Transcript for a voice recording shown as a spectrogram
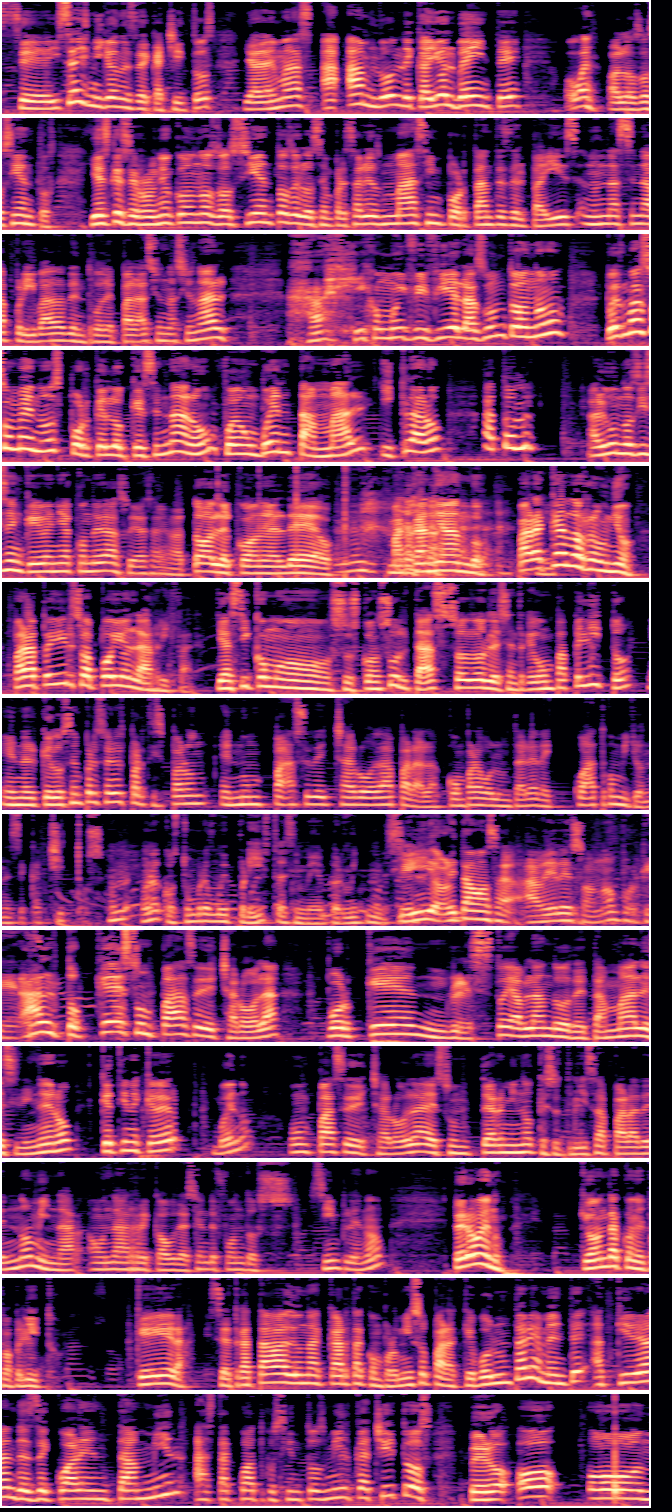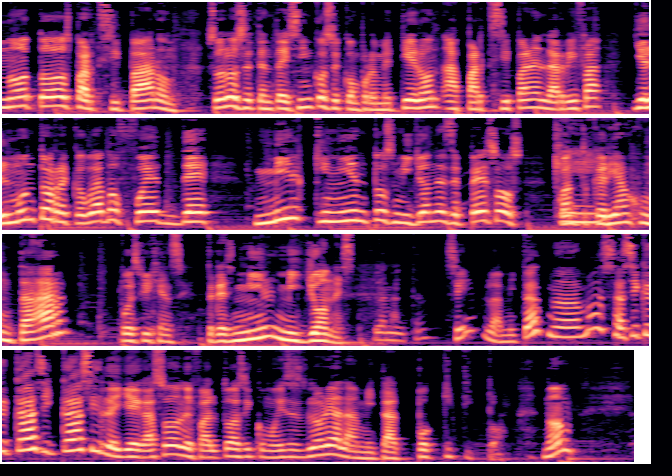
6, 6 millones de cachitos. Y además a AMLO le cayó el 20, o bueno, a los 200. Y es que se reunió con unos 200 de los empresarios más importantes del país en una cena privada dentro de Palacio Nacional. Ay, hijo, muy fifí el asunto, ¿no? Pues más o menos porque lo que cenaron fue un buen tamal y claro, a todo... Algunos dicen que venía con dedazo, ya saben, a tole con el dedo, macaneando. ¿Para qué los reunió? Para pedir su apoyo en la rifa. Y así como sus consultas, solo les entregó un papelito en el que los empresarios participaron en un pase de charola para la compra voluntaria de 4 millones de cachitos. Una, una costumbre muy priista, si me permiten decir. Sí, ahorita vamos a, a ver eso, ¿no? Porque alto, ¿qué es un pase de charola? ¿Por qué les estoy hablando de tamales y dinero? ¿Qué tiene que ver? Bueno, un pase de charola es un término que se utiliza para denominar a una recaudación de fondos simple, ¿no? Pero bueno, ¿qué onda con el papelito? ¿Qué era? Se trataba de una carta compromiso para que voluntariamente adquirieran desde 40 mil hasta 400 mil cachitos. Pero, oh, oh, no todos participaron. Solo 75 se comprometieron a participar en la rifa y el monto recaudado fue de 1.500 millones de pesos. ¿Cuánto ¿Qué? querían juntar? Pues fíjense, 3 mil millones. La mitad. Sí, la mitad nada más. Así que casi, casi le llega. Solo le faltó, así como dices, Gloria, la mitad, poquitito, ¿no?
